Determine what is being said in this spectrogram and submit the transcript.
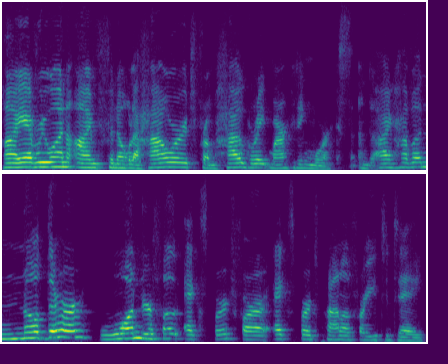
Hi everyone, I'm Finola Howard from How Great Marketing Works, and I have another wonderful expert for our expert panel for you today.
